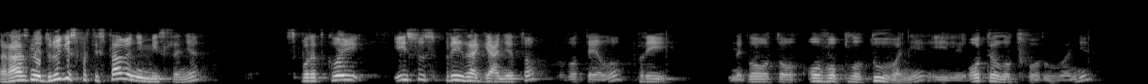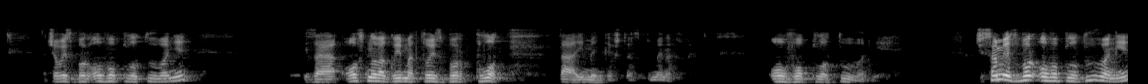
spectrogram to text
разни други спротиставени мислења, според кои Исус при раѓањето во тело, при неговото овоплотување или отелотворување, значи овој збор овоплотување, за основа го има тој збор плот, таа именка што ја споменавме овоплотување. Значи, самиот збор овоплотување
